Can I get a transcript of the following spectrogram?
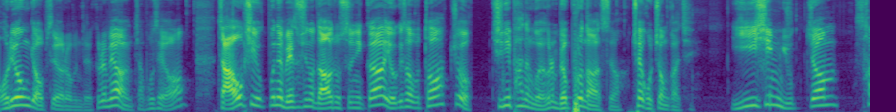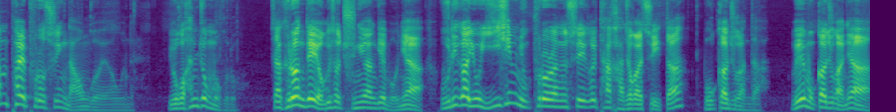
어려운 게 없어요, 여러분들. 그러면 자 보세요. 자 9시 6분에 매수 신호 나와줬으니까 여기서부터 쭉 진입하는 거예요. 그럼 몇 프로 나왔어요? 최고점까지. 26.38% 수익 나온 거예요, 오늘. 요거 한 종목으로. 자, 그런데 여기서 중요한 게 뭐냐? 우리가 요 26%라는 수익을 다 가져갈 수 있다? 못 가져간다. 왜 못 가져가냐?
